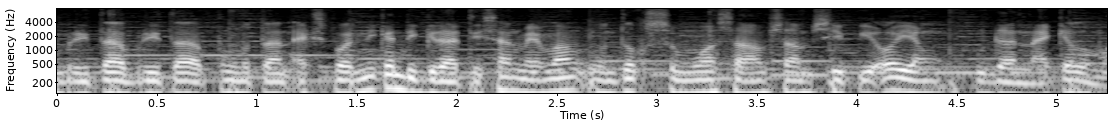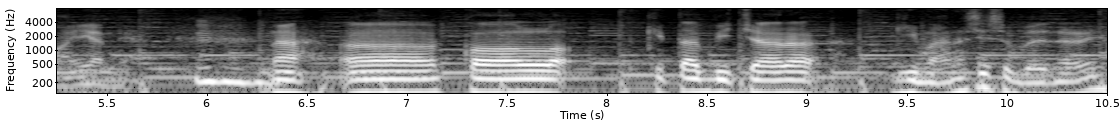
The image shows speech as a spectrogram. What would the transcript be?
berita-berita pungutan ekspor ini kan digratisan memang untuk semua saham-saham CPO yang udah naiknya lumayan ya. Hmm. Nah, uh, kalau kita bicara gimana sih sebenarnya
